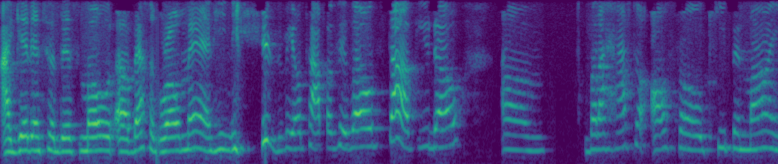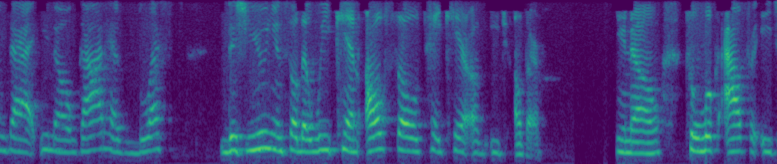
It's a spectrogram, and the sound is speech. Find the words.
I get into this mode of that's a grown man. He needs to be on top of his own stuff, you know. Um but I have to also keep in mind that, you know, God has blessed this union so that we can also take care of each other. You know, to look out for each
